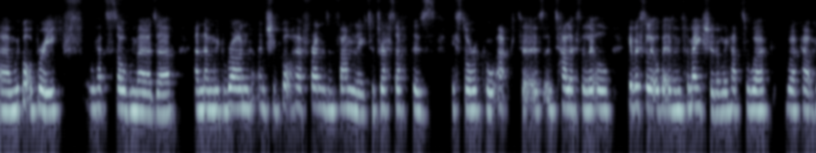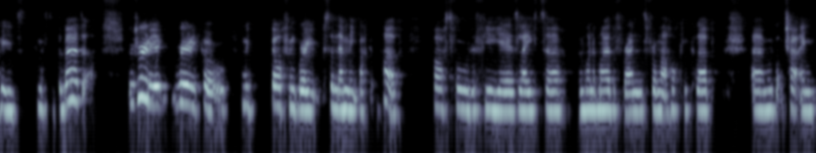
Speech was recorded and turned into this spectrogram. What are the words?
Um, we got a brief. We had to solve a murder, and then we'd run. And she'd got her friends and family to dress up as historical actors and tell us a little, give us a little bit of information, and we had to work work out who'd committed the murder. It was really really cool. We'd go off in groups and then meet back at the pub. Fast forward a few years later, and one of my other friends from that hockey club, um, we got chatting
